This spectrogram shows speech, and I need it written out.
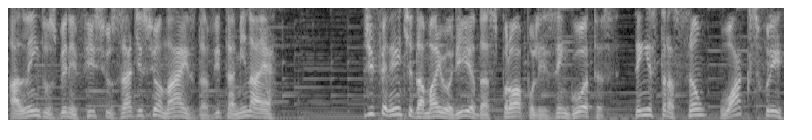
além dos benefícios adicionais da vitamina E. Diferente da maioria das própolis em gotas, tem extração wax-free,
